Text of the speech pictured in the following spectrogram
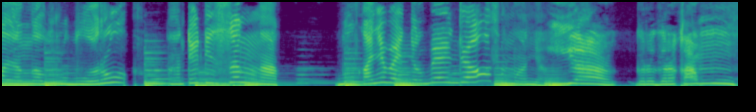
Kalau nggak buru-buru, nanti disengap. Mukanya benjol-benjol semuanya. Iya, gara-gara kamu.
